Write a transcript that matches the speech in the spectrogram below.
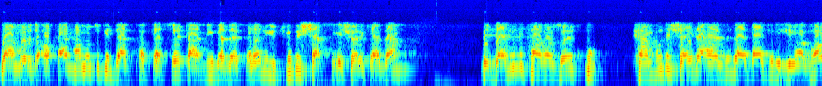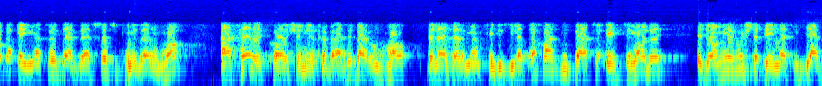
در مورد آخر همونطور که در پادکست های قبلی و در کانال یوتیوب شخصی اشاره کردم به دلیل تقاضای خوب کمبود شدید عرضه در بعضی regional ها و قیمت های در دسترس کنه در اونها اثر کاهش نرخ بهره در اونها به نظر من خیلی زیاد نخواهد بود و حتی احتمال ادامه رشد قیمتی در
